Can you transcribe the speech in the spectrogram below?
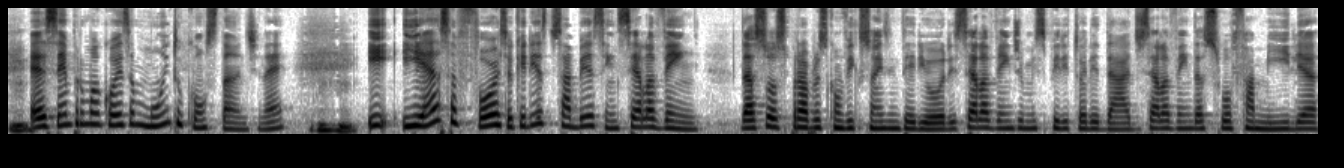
Uhum. É sempre uma coisa muito constante, né? Uhum. E, e essa força, eu queria saber assim, se ela vem das suas próprias convicções interiores, se ela vem de uma espiritualidade, se ela vem da sua família,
